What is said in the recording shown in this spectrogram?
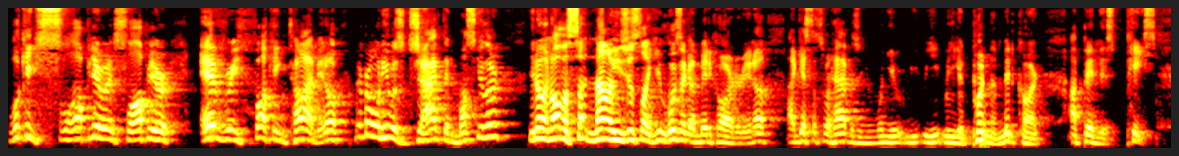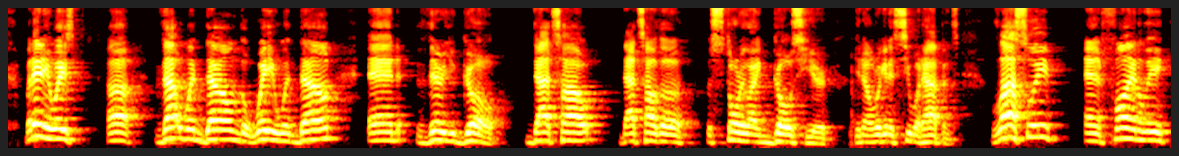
looking sloppier and sloppier every fucking time. You know, remember when he was jacked and muscular? You know, and all of a sudden now he's just like he looks like a mid carder. You know, I guess that's what happens when you when you get put in a mid card up in this piece. But anyways, uh, that went down the way it went down, and there you go. That's how that's how the, the storyline goes here. You know, we're going to see what happens. Lastly, and finally,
